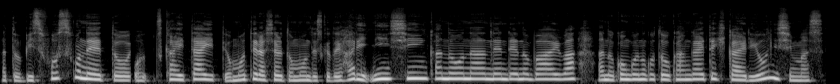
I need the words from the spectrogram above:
あとビスフォスフォネートを使いたいって思ってらっしゃると思うんですけどやはり妊娠可能な年齢の場合はあの今後のことを考えて控えるようにします。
